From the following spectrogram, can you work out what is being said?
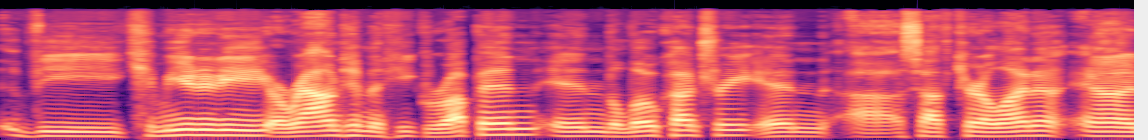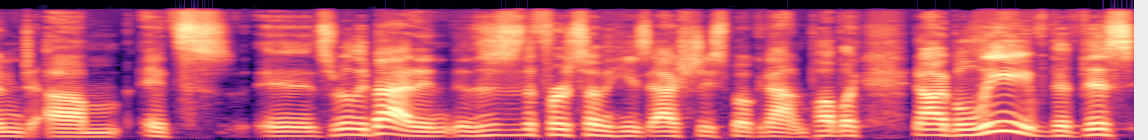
the community around him that he grew up in in the Low Country in uh, South Carolina, and um, it's it's really bad. And this is the first time he's actually spoken out in public. Now, I believe that this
